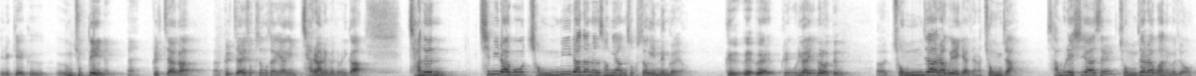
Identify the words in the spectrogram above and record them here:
이렇게 그 응축되어 있는 네, 글자가 어, 글자의 속성 성향이 자라는 거죠. 그러니까 자는 치밀하고 정밀하다는 성향 속성이 있는 거예요. 그, 왜, 왜, 우리가 이걸 어떤, 어, 종자라고 얘기하잖아. 종자. 사물의 씨앗을 종자라고 하는 거죠.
